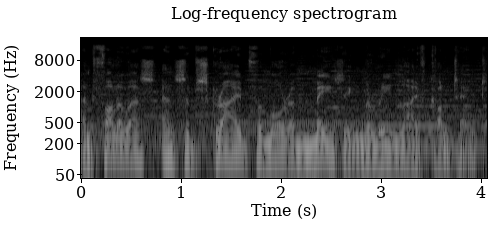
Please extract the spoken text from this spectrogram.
and follow us and subscribe for more amazing marine life content.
